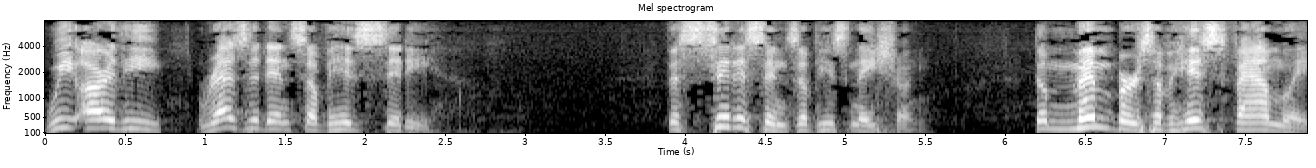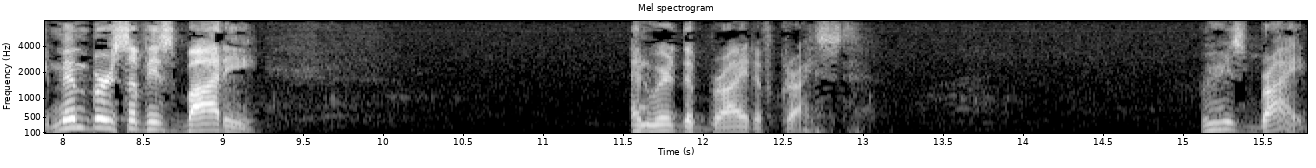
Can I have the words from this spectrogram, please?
We are the residents of his city. The citizens of his nation. The members of his family. Members of his body and we're the bride of Christ. We're his bride.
